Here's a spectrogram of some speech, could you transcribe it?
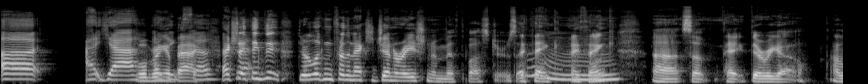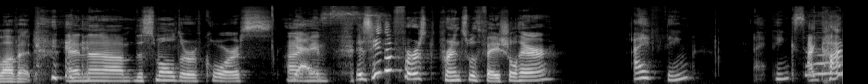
uh, I, yeah, We'll bring I it back. so. Actually, Yeah. I think that they're looking for the next generation of MythBusters. I think. I Hmm. think. Uh, so hey, there we go. I love it. And um, the Smolder, of course. I Yes. mean, is he the first prince with facial hair? I think, I think so. I kind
